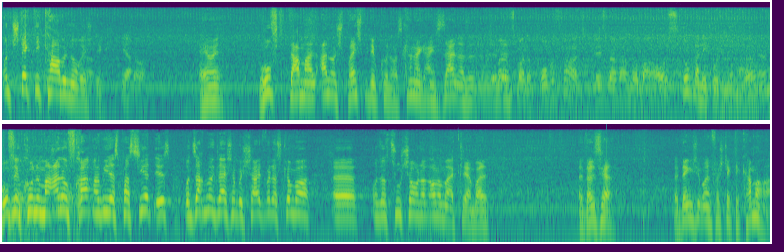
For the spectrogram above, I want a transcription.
und steckt die Kabel noch richtig. Ja. Ey, ruft da mal an und sprecht mit dem Kunden. Das kann ja gar nicht sein. Also, äh, Wir machen jetzt mal eine Probefahrt. Lesen danach nochmal aus. Guck mal die Kundennummer an. Ne? Ruf den Kunden mal an und frag mal, wie das passiert ist und sag mir gleich noch Bescheid, weil das können wir äh, unseren Zuschauern dann auch noch mal erklären, weil äh, das ist ja, da denke ich immer an versteckte Kamera.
